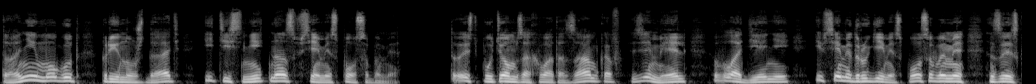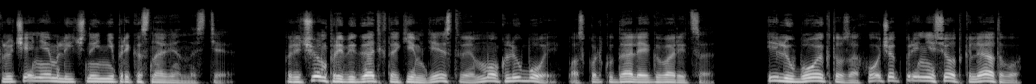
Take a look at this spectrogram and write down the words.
то они могут принуждать и теснить нас всеми способами то есть путем захвата замков, земель, владений и всеми другими способами, за исключением личной неприкосновенности. Причем прибегать к таким действиям мог любой, поскольку далее говорится и любой, кто захочет, принесет клятву,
